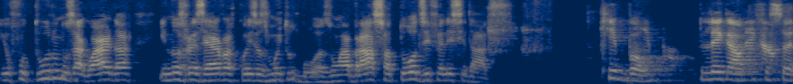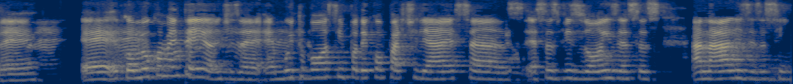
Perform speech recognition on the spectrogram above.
e o futuro nos aguarda e nos reserva coisas muito boas. Um abraço a todos e felicidades. Que bom. Legal, professor. É, é, como eu comentei antes, é, é, muito bom assim poder compartilhar essas, essas visões, essas análises assim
